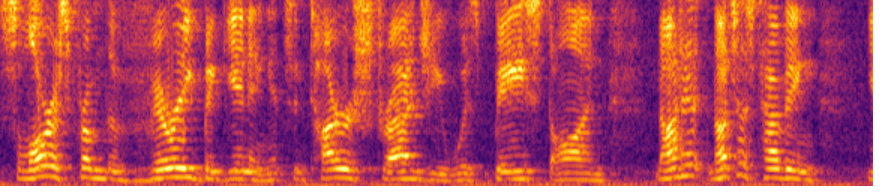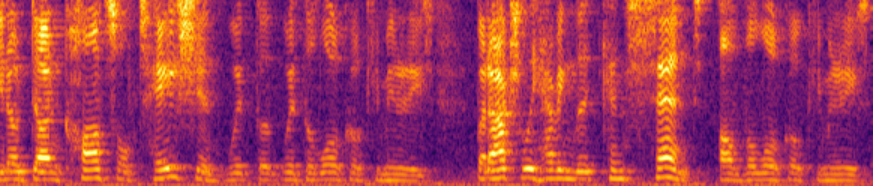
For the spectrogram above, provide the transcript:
Solaris from the very beginning, its entire strategy was based on not not just having you know done consultation with the with the local communities, but actually having the consent of the local communities.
